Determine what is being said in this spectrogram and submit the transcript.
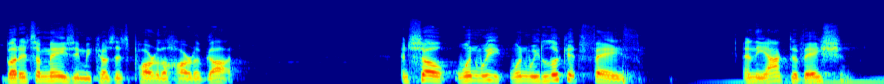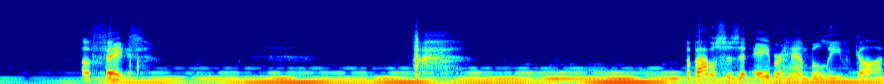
But it's amazing because it's part of the heart of God. And so when we when we look at faith and the activation of faith, the Bible says that Abraham believed God.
